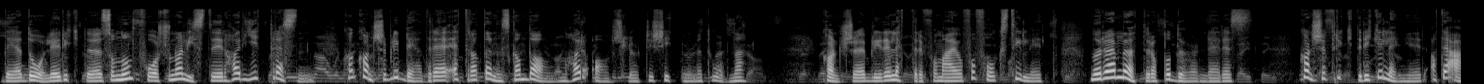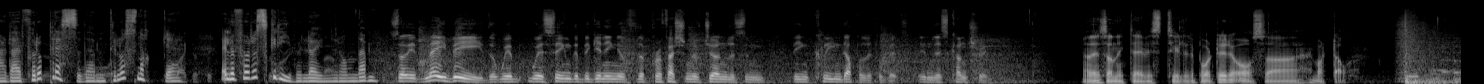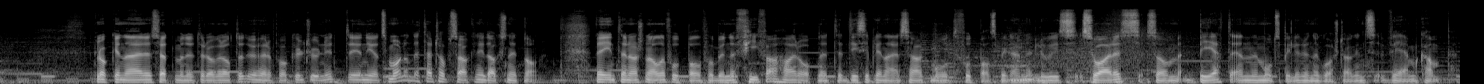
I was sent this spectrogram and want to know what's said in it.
det dårlige ryktet som noen få journalister har gitt pressen, kan kanskje bli bedre etter at denne skandalen har avslørt de skitne metodene. Kanskje blir det lettere for meg å få folks tillit når jeg møter opp på døren deres. Kanskje frykter de ikke lenger at jeg er der for å presse dem til å snakke, eller for å skrive løgner om dem. So it may be that we're, we're Ja, Det sa Nick Davis til reporter Åsa Vartdal. Klokken er 17 minutter over åtte. Du hører på Kulturnytt i Nyhetsmorgen, og dette er toppsaken i Dagsnytt nå. Det internasjonale fotballforbundet Fifa har åpnet disiplinærsak mot fotballspilleren Luis Suárez, som bet en motspiller under gårsdagens VM-kamp.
